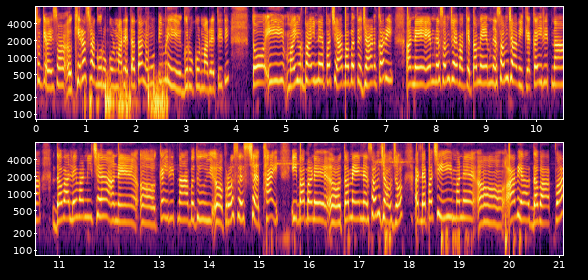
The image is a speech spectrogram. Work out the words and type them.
શું કહેવાય ખીરસરા ગુરુકુળમાં રહેતા હતા ને હું ટીમડી ગુરુકુળમાં રહેતી હતી. તો એ મયુરભાઈને પછી આ બાબતે જાણ કરી અને એમને સમજાવ્યા કે તમે એમને સમજાવી કે કઈ રીતના દવા લેવાની છે અને કઈ રીતના આ બધું પ્રોસેસ છે થાય એ બાબતે તમે એને સમજાવજો. એટલે પછી એ મને આવ્યા દવા આપવા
